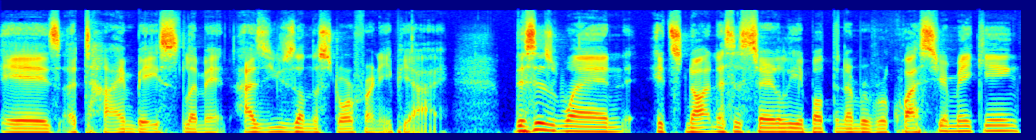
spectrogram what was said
is a time-based limit as used on the storefront API. This is when it's not necessarily about the number of requests you're making,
